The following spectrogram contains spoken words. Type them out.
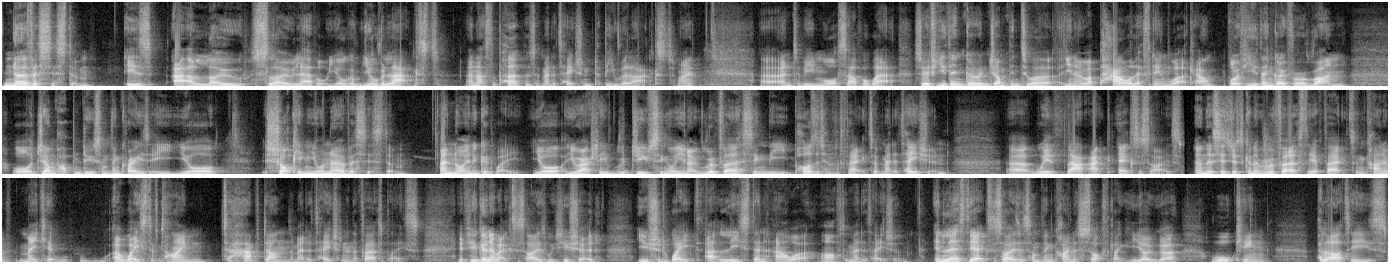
nervous system is at a low, slow level. You're, you're relaxed. And that's the purpose of meditation, to be relaxed, right? Uh, and to be more self-aware. So if you then go and jump into a, you know, a powerlifting workout, or if you then go for a run, or jump up and do something crazy, you're shocking your nervous system and not in a good way. You're you're actually reducing or you know reversing the positive effect of meditation uh, with that exercise. And this is just going to reverse the effect and kind of make it a waste of time to have done the meditation in the first place. If you're going to exercise, which you should, you should wait at least an hour after meditation. Unless the exercise is something kind of soft like yoga, walking, Pilates,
